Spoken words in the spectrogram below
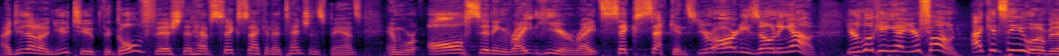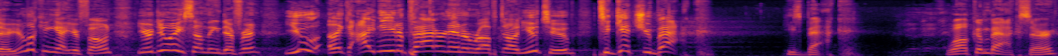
I do that on YouTube. The goldfish that have six second attention spans, and we're all sitting right here, right? Six seconds. You're already zoning out. You're looking at your phone. I can see you over there. You're looking at your phone. You're doing something different. You like I need a pattern interrupt on YouTube to get you back. He's back. Welcome back, sir.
